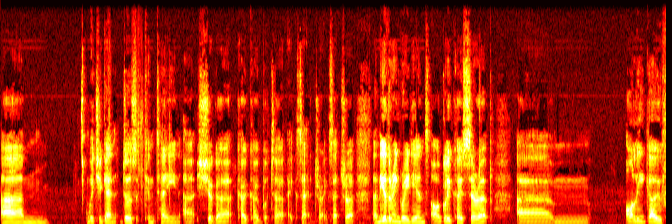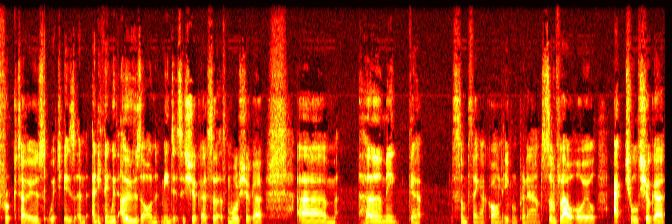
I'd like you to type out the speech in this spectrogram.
um, which again does contain uh, sugar, cocoa butter, etc. etc. Then the other ingredients are glucose syrup, um, oligofructose, which is an anything with O's on means it's a sugar, so that's more sugar. Um, hermig something I can't even pronounce, sunflower oil, actual sugar,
